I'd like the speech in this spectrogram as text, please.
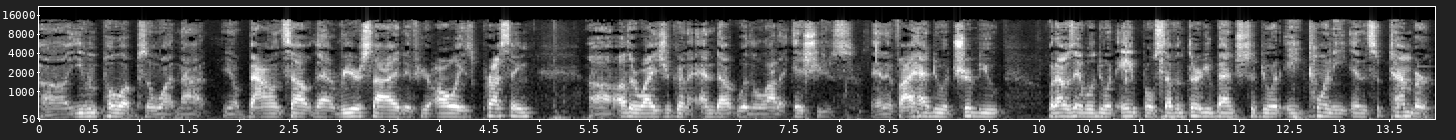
uh, even pull ups and whatnot. You know, balance out that rear side if you're always pressing. Uh, otherwise, you're going to end up with a lot of issues. And if I had to attribute what I was able to do an April, 730 bench, to do an 820 in September,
